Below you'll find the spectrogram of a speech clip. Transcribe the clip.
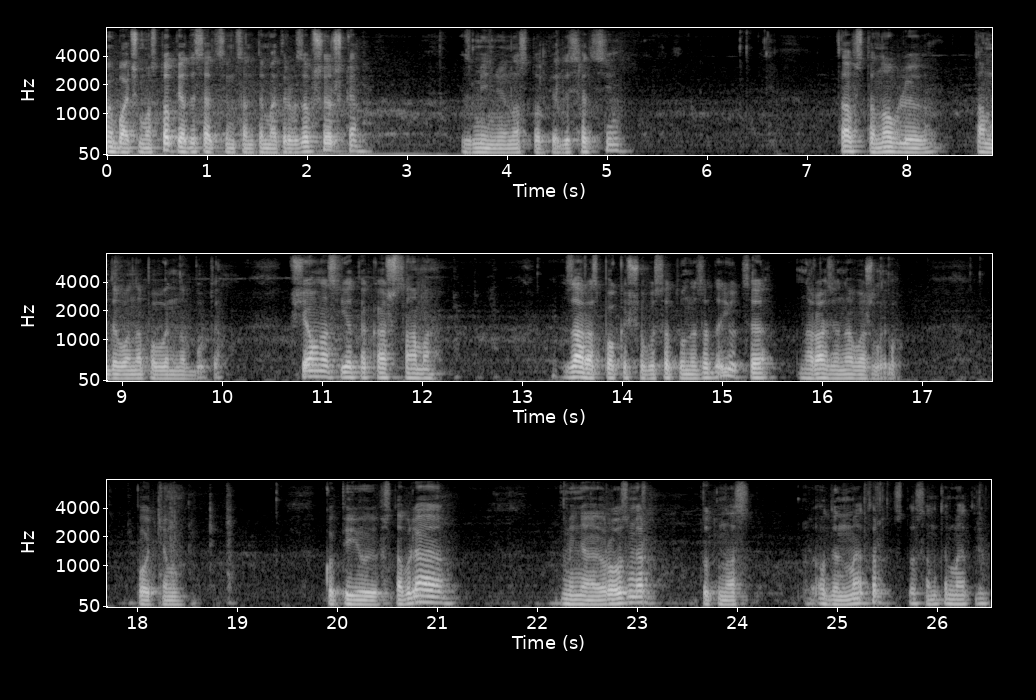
Ми бачимо 157 см завширшки. Змінюю на 157 та встановлюю там, де вона повинна бути. Ще у нас є така ж сама. Зараз поки що висоту не задаю, це наразі не важливо. Потім копіюю, вставляю, міняю розмір. Тут у нас 1 метр 100 сантиметрів.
